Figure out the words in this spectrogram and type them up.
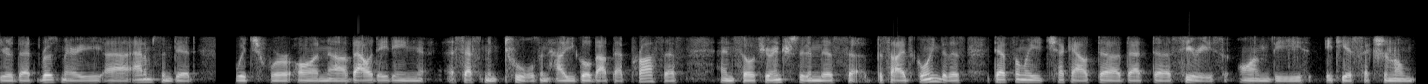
year that Rosemary uh, Adamson did which were on uh, validating assessment tools and how you go about that process. And so, if you're interested in this, uh, besides going to this, definitely check out uh, that uh, series on the ATS section on,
